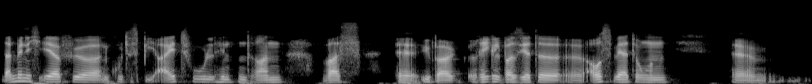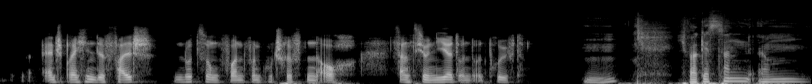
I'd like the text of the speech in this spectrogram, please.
Dann bin ich eher für ein gutes BI-Tool hinten dran, was äh, über regelbasierte äh, Auswertungen äh, entsprechende Falschnutzung von, von Gutschriften auch sanktioniert und, und prüft. Mhm. Ich war gestern ähm,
